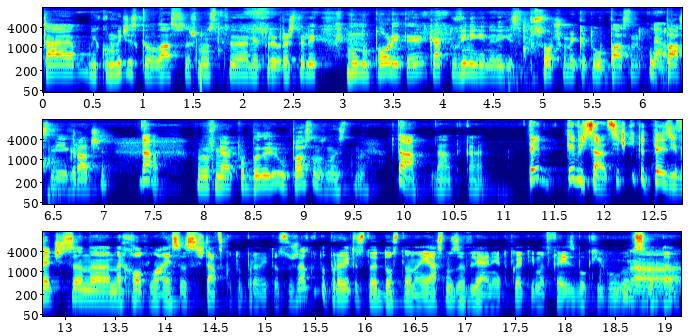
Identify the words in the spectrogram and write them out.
Тая економическа власт всъщност не превръща ли монополите, както винаги нали, ги се посочваме като опасни, да. опасни играчи, да. в някаква бъде опасност наистина. Да, да, така е. Те, те ви са, всичките тези вече са на, на хотлайн с щатското правителство. Щатското правителство е доста наясно за влиянието, което имат Фейсбук и Google в света.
